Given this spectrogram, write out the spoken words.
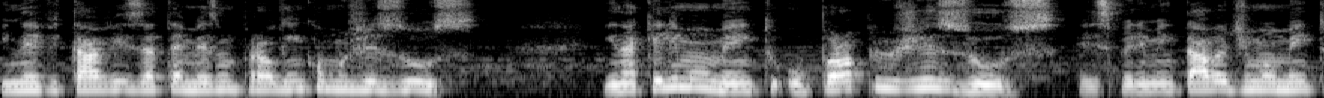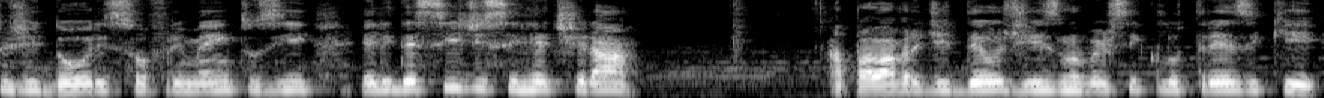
inevitáveis até mesmo para alguém como Jesus. E naquele momento, o próprio Jesus ele experimentava de momentos de dores, sofrimentos e ele decide se retirar. A palavra de Deus diz no versículo 13 que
